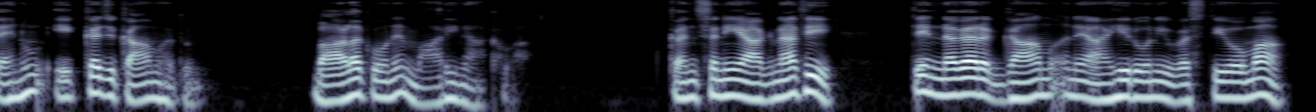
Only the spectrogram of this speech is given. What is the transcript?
તેનું એક જ કામ હતું, બાળકોને મારી નાખવા. કંસની આજ્ઞાથી તે નગર, ગામ અને આહિરોની વસ્તીઓમાં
